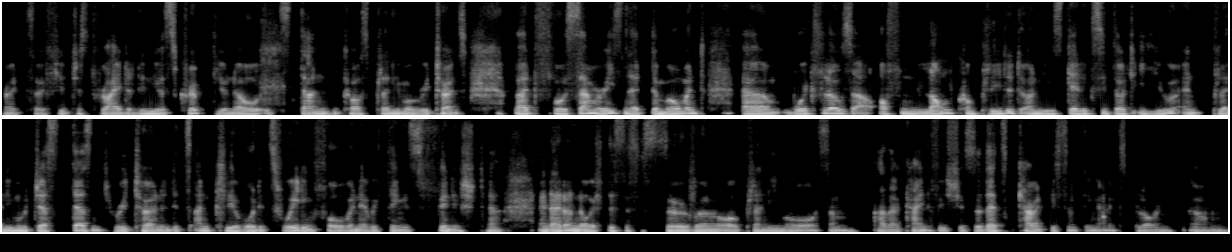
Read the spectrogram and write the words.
right? So if you just write a linear script, you know it's done because Planemo returns. But for some reason at the moment, um, workflows are often long completed on usegalaxy.eu and Planemo just doesn't return and it's unclear what it's waiting for when everything is finished. Yeah. And I don't know if this is a server or Planemo or some other kind of issue. So that's currently something I'm exploring. Um,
